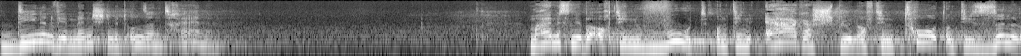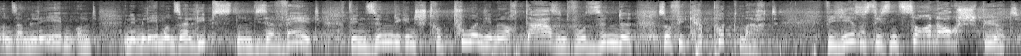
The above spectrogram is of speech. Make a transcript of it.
Dienen wir Menschen mit unseren Tränen. Mal müssen wir aber auch den Wut und den Ärger spüren auf den Tod und die Sünde in unserem Leben und in dem Leben unserer Liebsten, in dieser Welt, den sündigen Strukturen, die immer noch da sind, wo Sünde so viel kaputt macht, wie Jesus diesen Zorn auch spürte.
